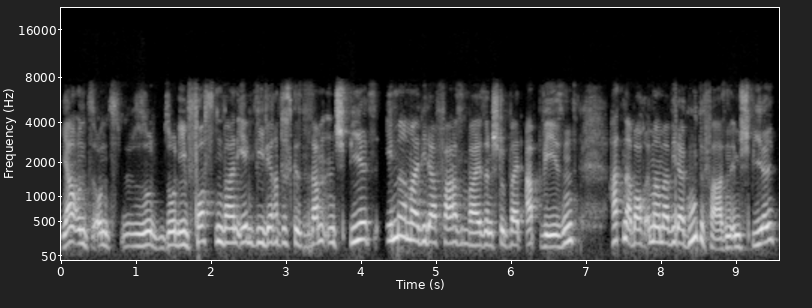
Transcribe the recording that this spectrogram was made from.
ja, und, und so, so die Pfosten waren irgendwie während des gesamten Spiels immer mal wieder phasenweise ein Stück weit abwesend, hatten aber auch immer mal wieder gute Phasen im Spiel.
